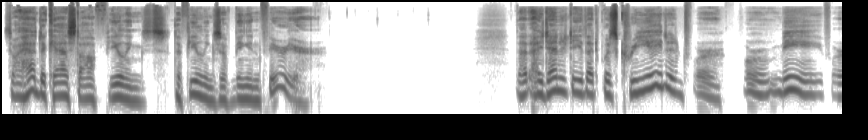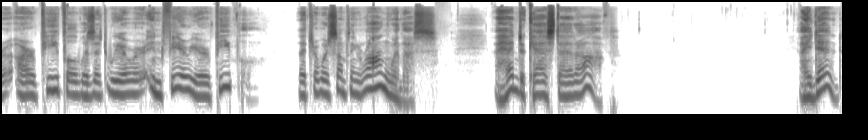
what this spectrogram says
So I had to cast off feelings, the feelings of being inferior. That identity that was created for for me, for our people, was that we were inferior people, that there was something wrong with us. I had to cast that off. I did.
